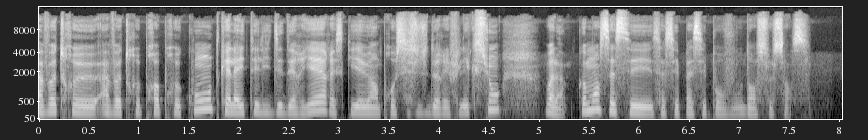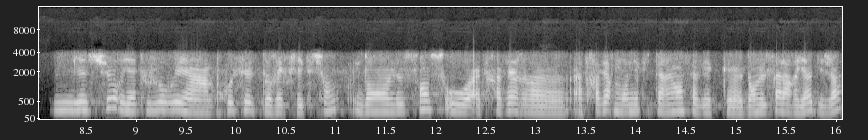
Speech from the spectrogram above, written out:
à votre, à votre propre compte? Quelle a été l'idée derrière? Est-ce qu'il y a eu un processus de réflexion? Voilà, comment ça s'est s'est passé pour vous dans ce sens? Bien sûr, il y a toujours eu un process de réflexion dans le sens où, à travers, euh, à travers mon expérience avec euh, dans le salariat déjà,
